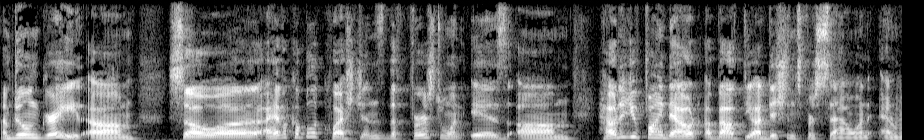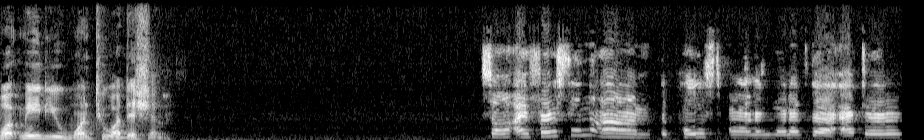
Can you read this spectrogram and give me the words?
I'm doing great. Um, so uh, I have a couple of questions. The first one is, um, how did you find out about the auditions for Samhain, and what made you want to audition? So I first seen um, the post on one of the actor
